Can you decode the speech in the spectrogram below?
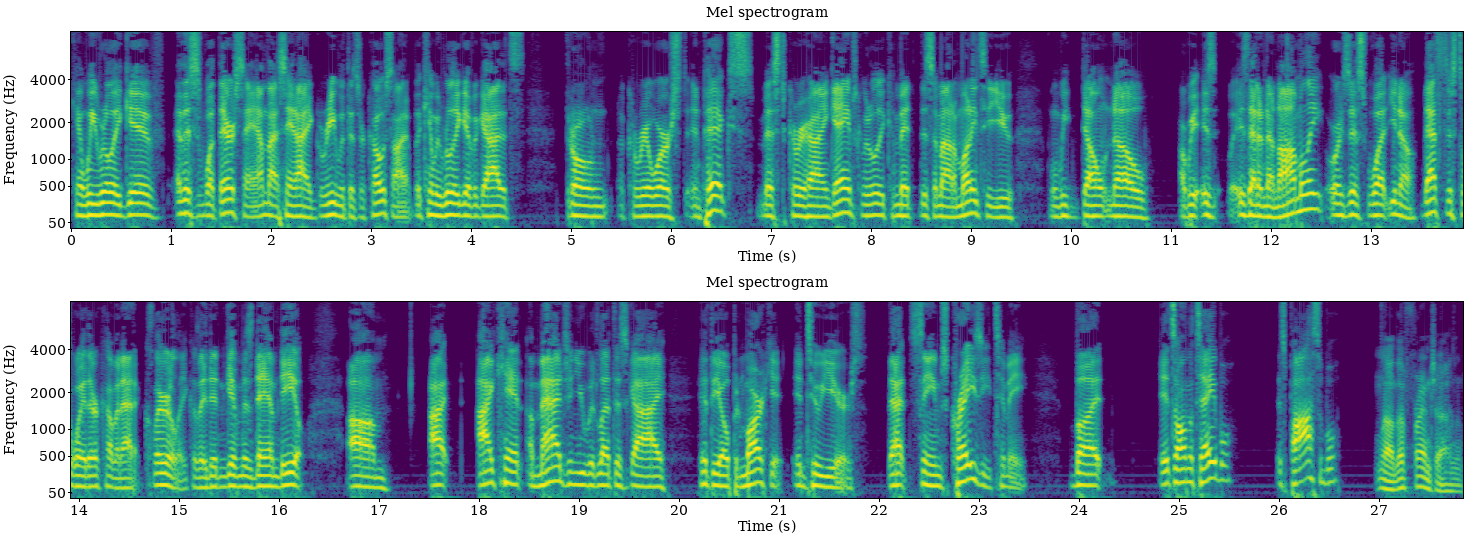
Can we really give? And this is what they're saying. I'm not saying I agree with this or co-sign it, but can we really give a guy that's thrown a career worst in picks, missed career high in games? Can we really commit this amount of money to you when we don't know? Are we is is that an anomaly or is this what you know? That's just the way they're coming at it clearly because they didn't give him his damn deal. Um, I I can't imagine you would let this guy hit the open market in two years. That seems crazy to me, but it's on the table. It's possible. No, they're franchising.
